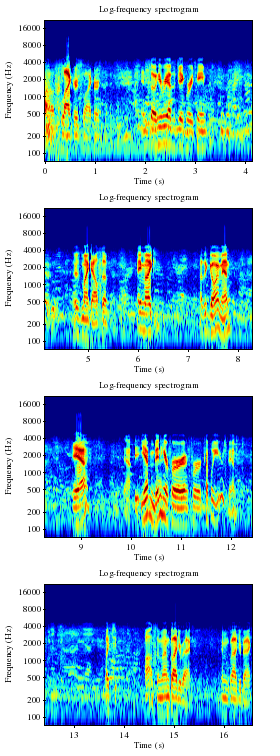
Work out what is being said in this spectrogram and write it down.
Oh, slacker, slacker. And so here we have the jQuery team. There's Mike Alsup. Hey, Mike. How's it going, man? Yeah? You haven't been here for for a couple of years, man. Like, awesome. I'm glad you're back. I'm glad you're back.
